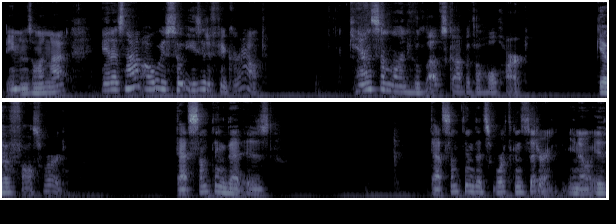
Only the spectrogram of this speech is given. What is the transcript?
demons and whatnot. And it's not always so easy to figure out. Can someone who loves God with a whole heart give a false word? That's something that is that's something that's worth considering. You know, is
